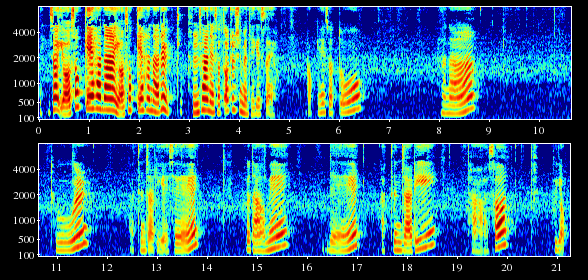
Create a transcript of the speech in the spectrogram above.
네, 그래서 여섯 개 하나 여섯 개 하나를 쭉 분산해서 떠주시면 되겠어요. 이렇게 해서 또 하나 둘 같은 자리에 셋 그 다음에 넷 같은 자리 다섯 그 옆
